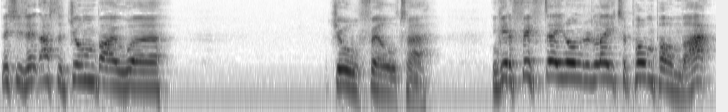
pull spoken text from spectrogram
This is it. That's the jumbo uh, Juwel filter. You get a 1500 litre pump on that.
